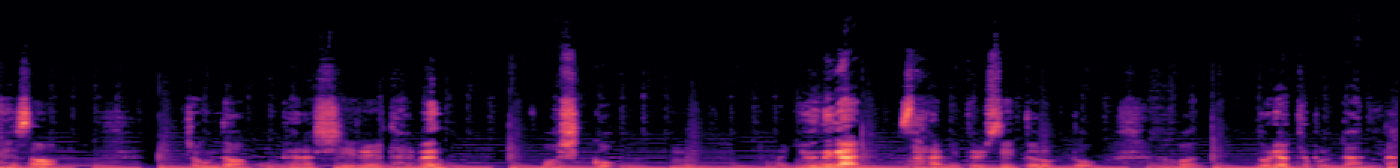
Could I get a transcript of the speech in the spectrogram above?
그래서 조금 더 오페라 씨를 닮은 멋있고 음, 정말 유능한 사람이 될 수 있도록 또 한번 노력해 볼까 합니다.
